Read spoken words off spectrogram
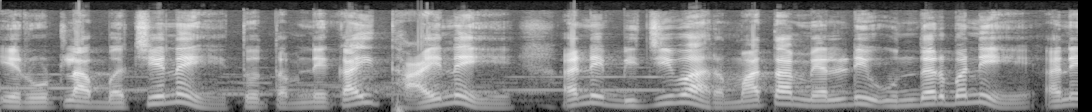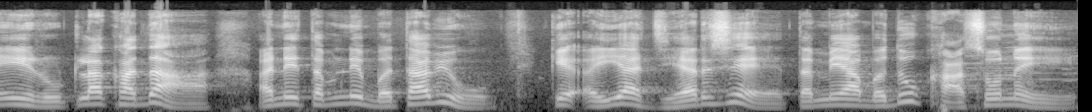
એ રોટલા બચે નહીં તો તમને કાંઈ થાય નહીં. અને બીજી વાર માતા મેલડી ઉંદર બની અને એ રોટલા ખાધા અને તમને બતાવ્યું કે અહીંયા ઝેર છે, તમે આ બધું ખાશો નહીં.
